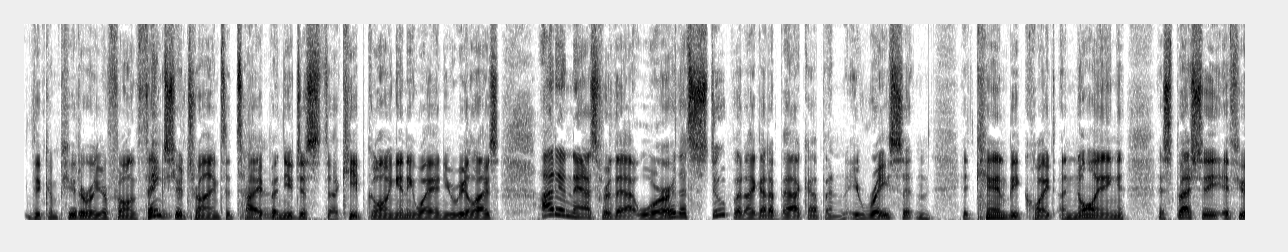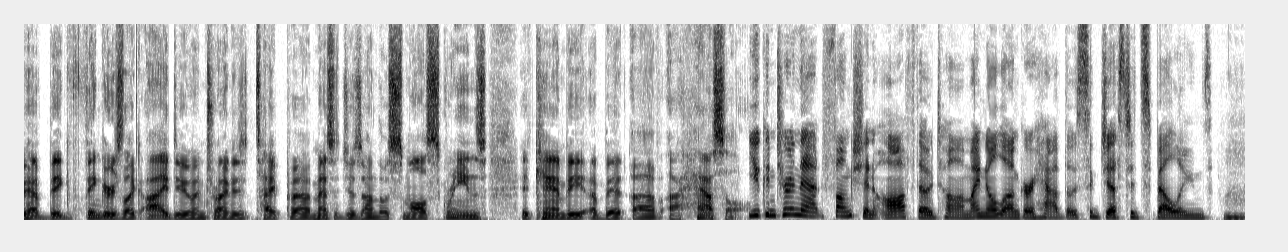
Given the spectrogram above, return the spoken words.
the computer or your phone thinks you're trying to type, mm. and you just uh, keep going anyway, and you realize I didn't ask for that word. That's stupid. I got to back up and erase it, and it can be quite annoying, especially if you have big fingers like I do and trying to type uh, messages on those small screens. It can be a bit of a hassle. You can turn that function off, though, Tom. I no longer have those suggested spellings. Mm.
